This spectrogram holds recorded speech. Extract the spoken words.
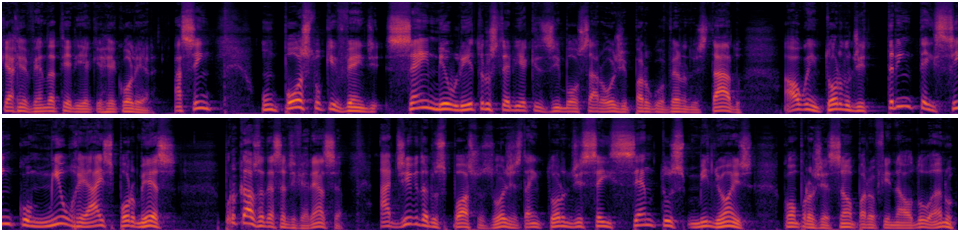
que a revenda teria que recolher. Assim, um posto que vende 100 mil litros teria que desembolsar hoje para o governo do estado algo em torno de 35 mil reais por mês por causa dessa diferença, a dívida dos postos hoje está em torno de 600 milhões, com projeção para o final do ano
